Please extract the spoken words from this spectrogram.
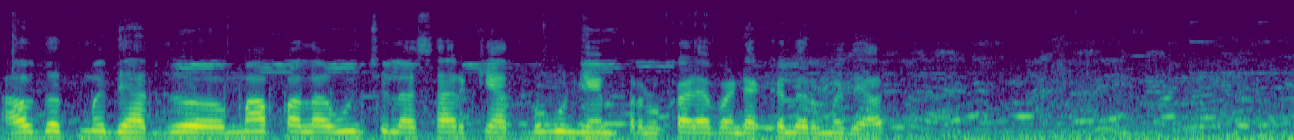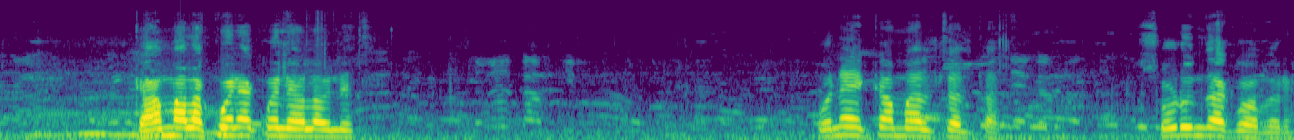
अवदत मध्ये हात जो मापाला उंचीला सारखे हात बघून घ्या मित्रांनो काळ्या पांढऱ्या कलरमध्ये हात. कामाला कोण्या कोण्या लावलेत? कोण्याही कामाला चालतात? सोडून दाखवा बरं.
